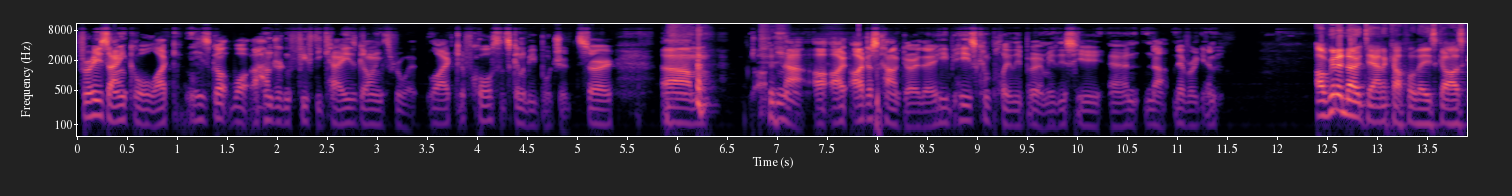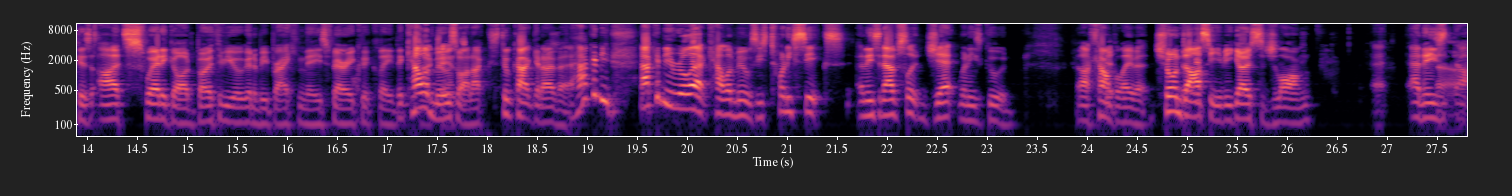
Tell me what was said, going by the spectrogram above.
for his ankle, like he's got what 150 k's going through it. Like of course it's going to be butchered. So. Um, nah, I, I just can't go there. He, he's completely burnt me this year, and nah, never again. I'm going to note down a couple of these guys because I swear to God, both of you are going to be breaking these very quickly. The Callum No Mills one, I still can't get over. How can you? How can you rule out Callum Mills? He's 26 and he's an absolute jet when he's good. I can't believe it. Sean Darcy, if he goes to Geelong, and he's, Uh.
